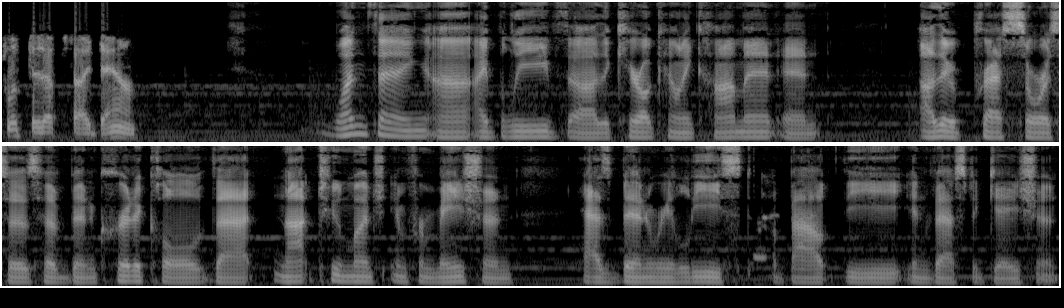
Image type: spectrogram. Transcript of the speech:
flipped it upside down. One thing uh, I believe uh, the Carroll County Comet and other press sources have been critical that not too much information has been released about the investigation.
